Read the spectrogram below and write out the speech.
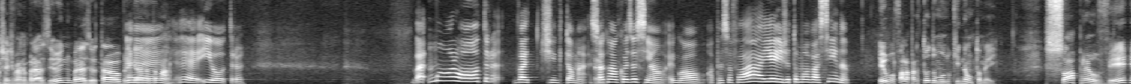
A gente vai no Brasil e no Brasil tá obrigando a é, tomar. É, e outra. Vai, uma hora ou outra vai, tinha que tomar. Só É. que é uma coisa assim, ó, igual a pessoa fala, ah, e aí, já tomou a vacina? Eu vou falar pra todo mundo que não tomei. Só pra eu ver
